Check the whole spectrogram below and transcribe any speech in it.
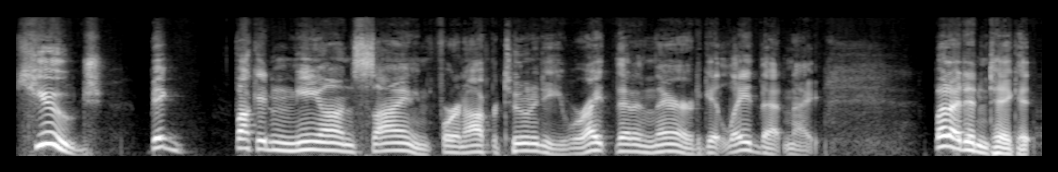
huge, big fucking neon sign for an opportunity right then and there to get laid that night. But I didn't take it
